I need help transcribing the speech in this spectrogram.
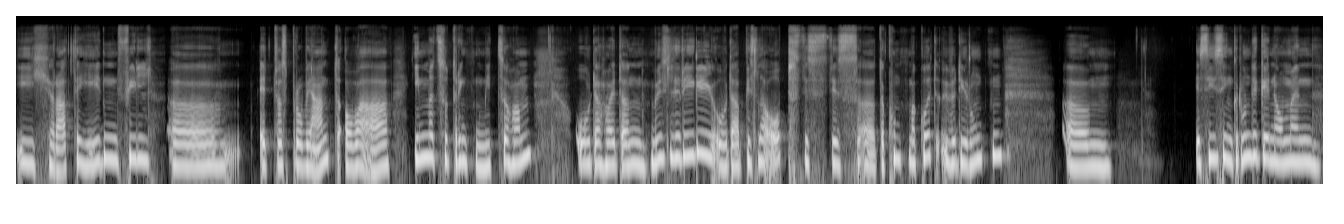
ich rate jeden viel äh, etwas Proviant, aber auch immer zu trinken mitzuhaben. Oder halt ein Müsliriegel oder ein bisschen Obst, das, das, äh, da kommt man gut über die Runden. Ähm, es ist im Grunde genommen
